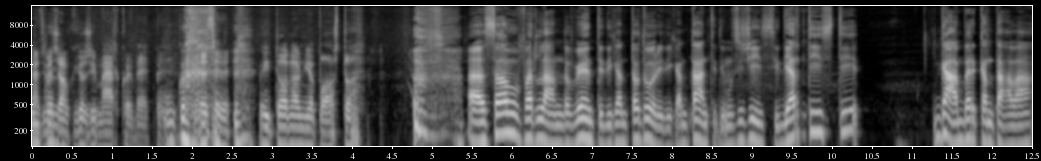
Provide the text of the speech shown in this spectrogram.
Anzi, co- facciamo così Marco e Beppe. Co- Ritorno al mio posto. Uh, stavamo parlando ovviamente di cantautori, di cantanti, di musicisti, di artisti. Gaber cantava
